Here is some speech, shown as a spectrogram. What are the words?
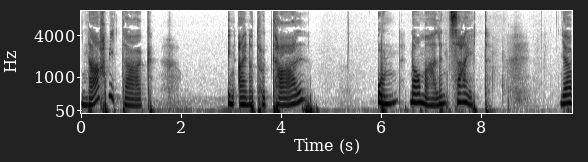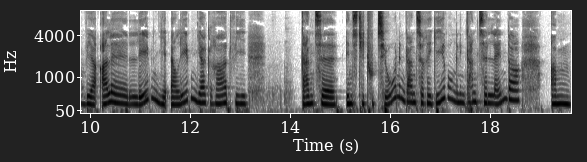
Nachmittag in einer total unnormalen Zeit. Ja, wir alle leben, erleben ja gerade, wie ganze Institutionen, ganze Regierungen, ganze Länder am,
